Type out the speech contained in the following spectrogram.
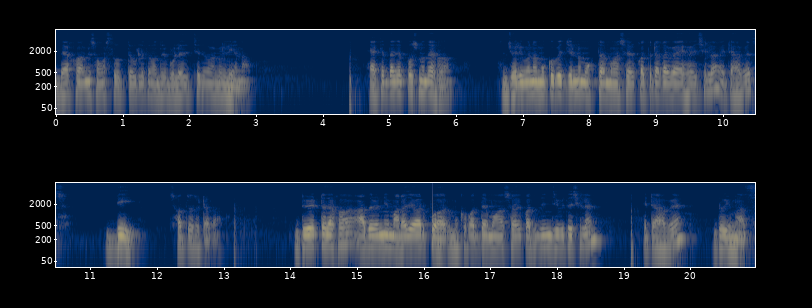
দেখো, আমি সমস্ত উত্তরগুলো তোমাদের বলে দিচ্ছি, তোমরা মিলিয়ে নাও। একের দাগের প্রশ্ন দেখো, জরিমানা মুকুবের জন্য মুক্তার মহাশয়ের কত টাকা ব্যয় হয়েছিল? এটা হবে ডি। সতেরোশো টাকা। দুয়েরটা দেখো, আদরণী মারা যাওয়ার পর মুখোপাধ্যায় মহাশয় কতদিন জীবিত ছিলেন? এটা হবে দুই মাস।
